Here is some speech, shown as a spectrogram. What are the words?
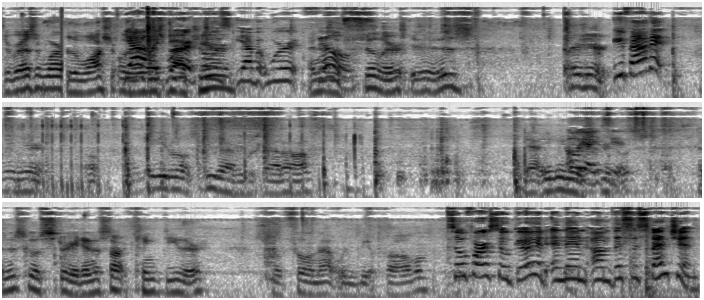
the reservoir for the washer. Oh, yeah, there it is like where back it here. goes. Yeah, but where it And then the filler is right here. You found it. Right here. Oh, you need a little screwdriver to get that off. Yeah, you need Oh, a yeah, you see it. And this goes straight, and it's not kinked either. So filling that wouldn't be a problem. So far, so good. And then um, the suspension.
